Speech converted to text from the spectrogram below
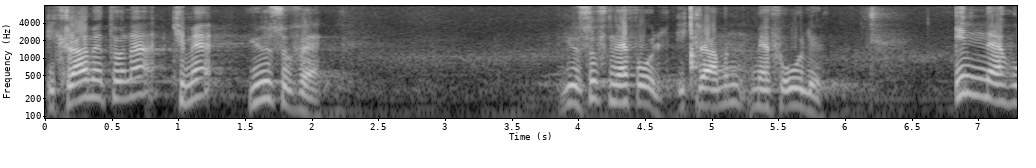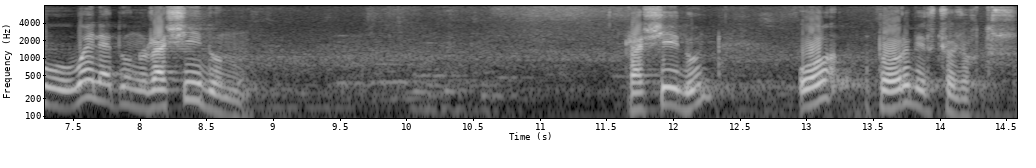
ikram et ona kime? Yusuf'e. Yusuf mef'ul, ikramın mef'ulü. İnnehu veledun raşidun. Raşidun, o doğru bir çocuktur.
